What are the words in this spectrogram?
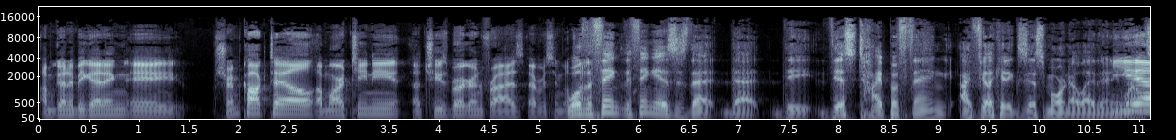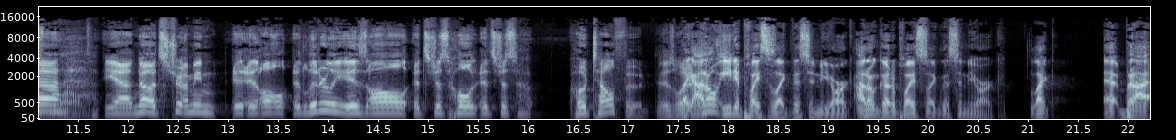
I'm going to be getting a shrimp cocktail, a martini, a cheeseburger and fries every single Well, time. Well, the thing the thing is is that that the this type of thing I feel like it exists more in LA than anywhere else in the world. yeah, yeah, no, it's true. I mean, it, it all it literally is all. It's just whole. It's just hotel food is what. Like I don't eat at places like this in New York. I don't go to places like this in New York. Like, eh, but I,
